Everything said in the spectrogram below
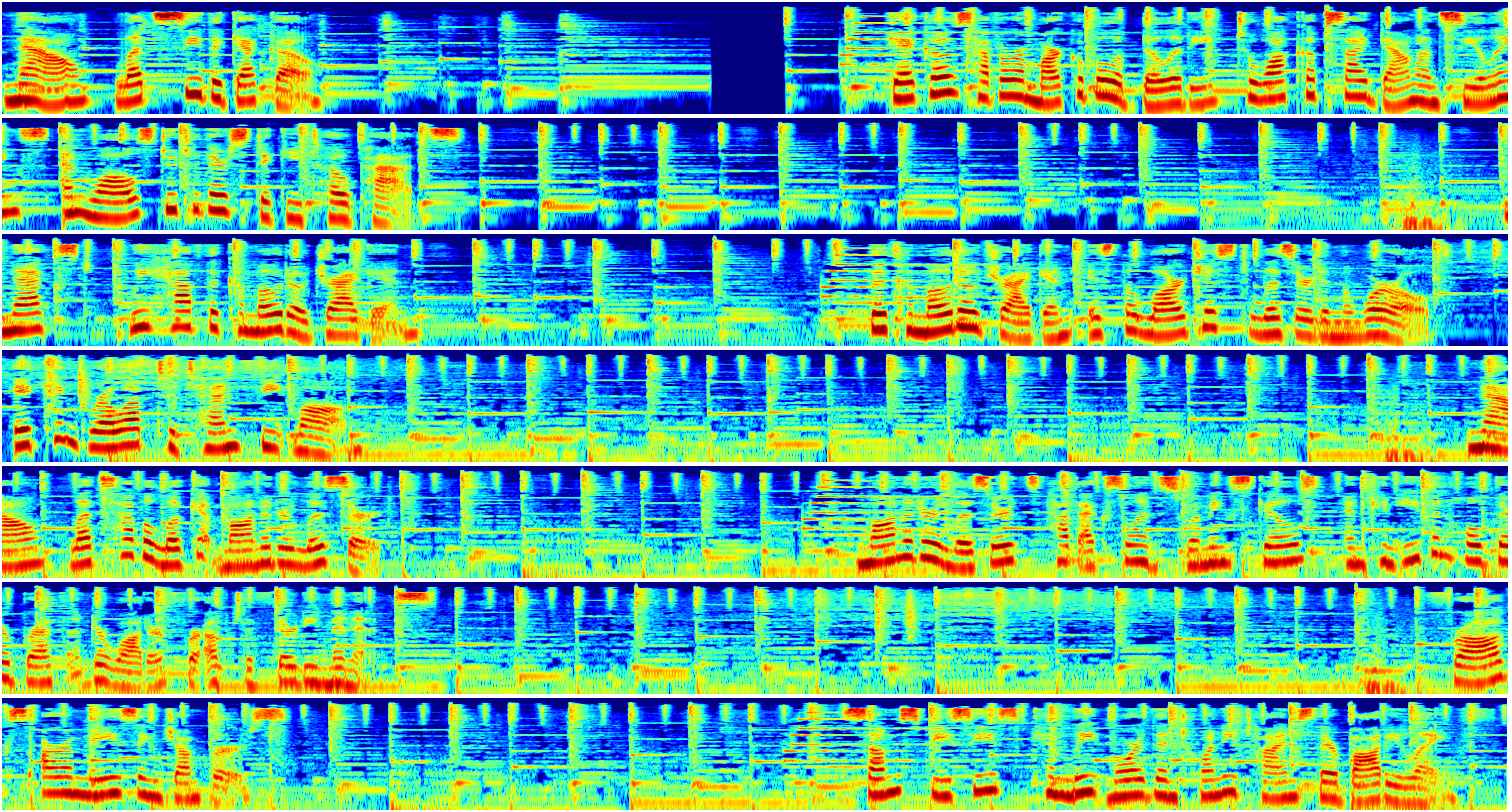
Now, let's see the gecko. Geckos have a remarkable ability to walk upside down on ceilings and walls due to their sticky toe pads. Next, we have the Komodo dragon. The Komodo dragon is the largest lizard in the world. It can grow up to 10 feet long. Now, let's have a look at monitor lizard. Monitor lizards have excellent swimming skills and can even hold their breath underwater for up to 30 minutes. Frogs are amazing jumpers. Some species can leap more than 20 times their body length.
